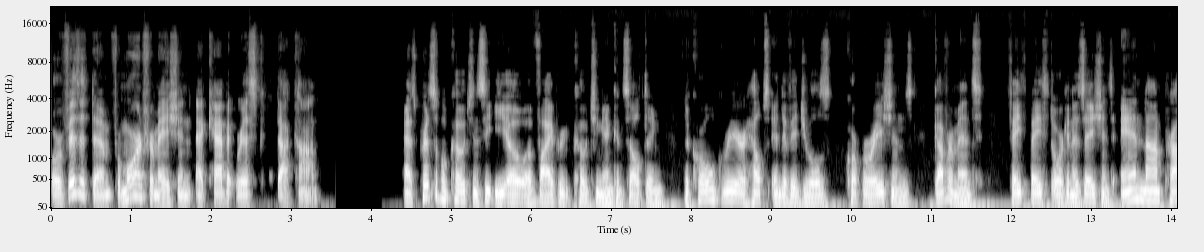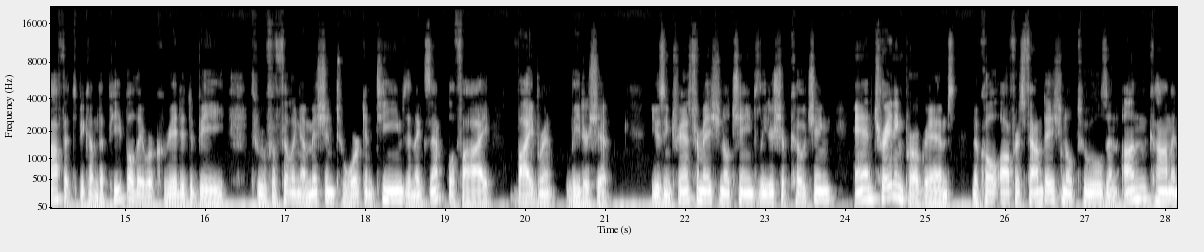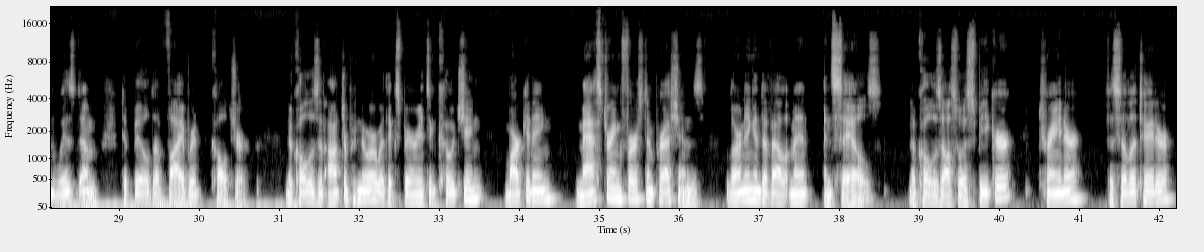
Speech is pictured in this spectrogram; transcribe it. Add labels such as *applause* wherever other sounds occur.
or visit them for more information at cabotrisk.com. As principal coach and CEO of Vibrant Coaching and Consulting, Nicole Greer helps individuals, corporations, governments, faith based organizations, and nonprofits become the people they were created to be through fulfilling a mission to work in teams and exemplify vibrant leadership. Using transformational change leadership coaching and training programs, Nicole offers foundational tools and uncommon wisdom to build a vibrant culture. Nicole is an entrepreneur with experience in coaching, marketing, mastering first impressions, learning and development, and sales. Nicole is also a speaker, trainer, facilitator,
